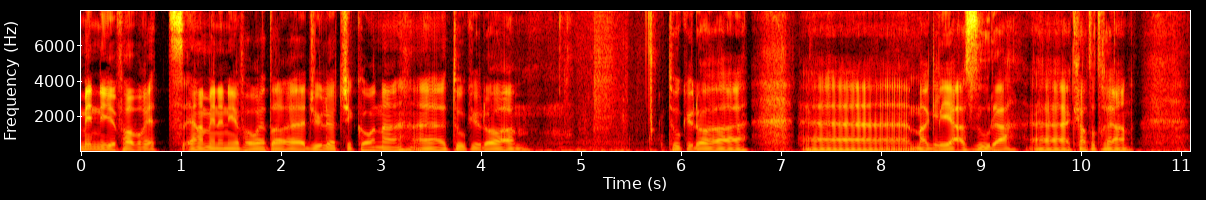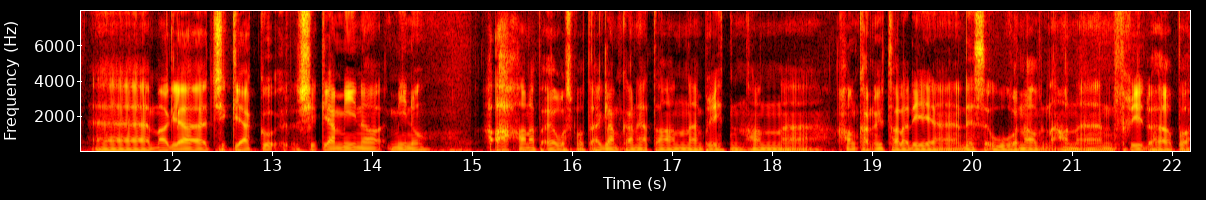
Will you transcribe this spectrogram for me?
Min nye favoritt, en av mine nye favoritter, Julia Ciccone, eh, tok jo da tok jo da eh, Maglia Azura, eh, klatretrøyen. Eh, Maglia Chicliamino Mino Ah, han er på Eurosport. Jeg glemte hva han heter, han eh, briten. Han, uh, han kan uttale de, uh, disse ord og navnene. Han er en fryd å høre på.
